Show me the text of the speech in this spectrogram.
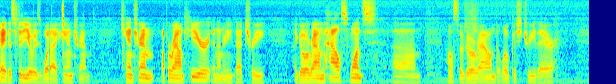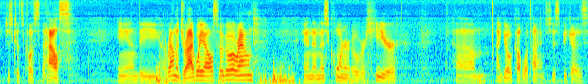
Okay, this video is what I hand trim. Hand trim up around here and underneath that tree. I go around the house once, um, also go around the locust tree there, just because it's close to the house. And the around the driveway I also go around. And then this corner over here, um, I go a couple of times just because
